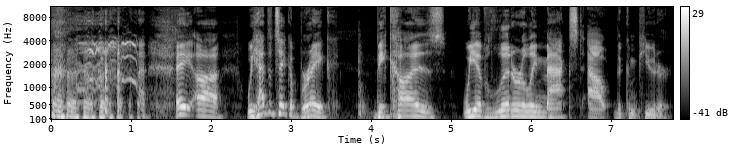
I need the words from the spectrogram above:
Hey, uh, we had to take a break because we have literally maxed out the computer.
